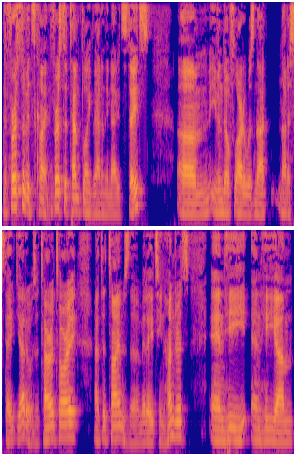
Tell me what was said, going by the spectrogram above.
the first of its kind first attempt like that in the United States um, even though Florida was not not a state yet it was a territory at the time it's the mid 1800s and he and he um,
